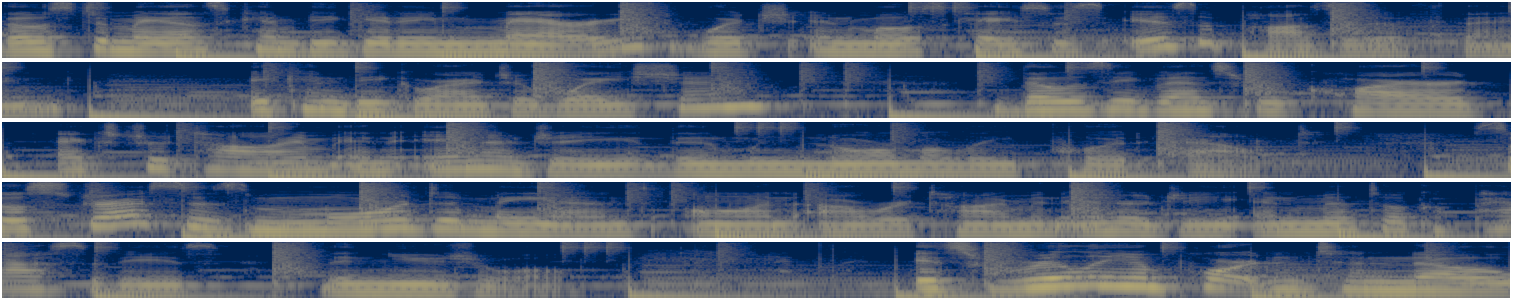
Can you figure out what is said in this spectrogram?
those demands can be getting married, which in most cases is a positive thing. It can be graduation, those events require extra time and energy than we normally put out. So stress is more demand on our time and energy and mental capacities than usual. It's really important to know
